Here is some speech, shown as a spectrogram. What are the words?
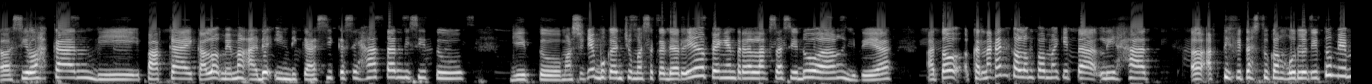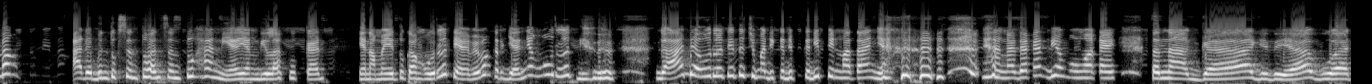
uh, silahkan dipakai kalau memang ada indikasi kesehatan di situ gitu. Maksudnya bukan cuma sekedar ya pengen relaksasi doang gitu ya. Atau karena kan kalau umpama kita lihat uh, aktivitas tukang urut itu memang ada bentuk sentuhan-sentuhan ya yang dilakukan yang namanya tukang urut ya memang kerjanya ngurut gitu nggak ada urut itu cuma dikedip-kedipin matanya yang ada kan dia mau pakai tenaga gitu ya buat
